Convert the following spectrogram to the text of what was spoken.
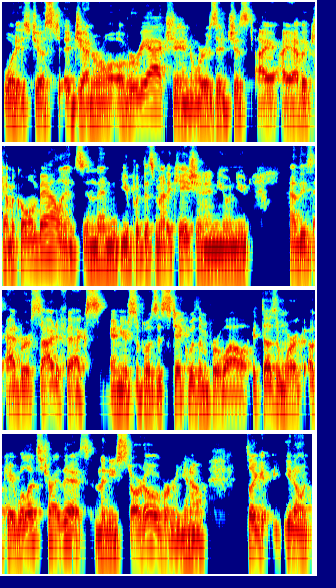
what is just a general overreaction, or is it just I, I have a chemical imbalance, and then you put this medication in you and you have these adverse side effects and you're supposed to stick with them for a while. It doesn't work. Okay, well, let's try this. And then you start over, you know. It's like, you know,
